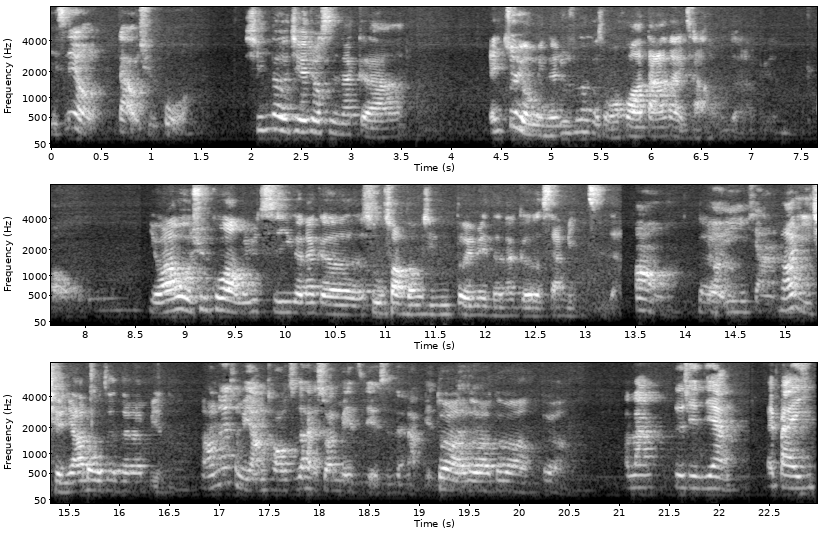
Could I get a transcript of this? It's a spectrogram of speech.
你是有带我去过？新乐街就是那个啊，哎、最有名的就是那个什么花搭奶茶红在那边。哦，有啊，我有去过啊，我们去吃一个那个树创中心对面的那个三明治啊。哦，有印象。然后以前鸭肉镇在那边啊。然后那什么杨桃汁还酸梅汁也是在那边。对啊，对啊，对啊，对啊。好啦，就先这样，拜拜。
